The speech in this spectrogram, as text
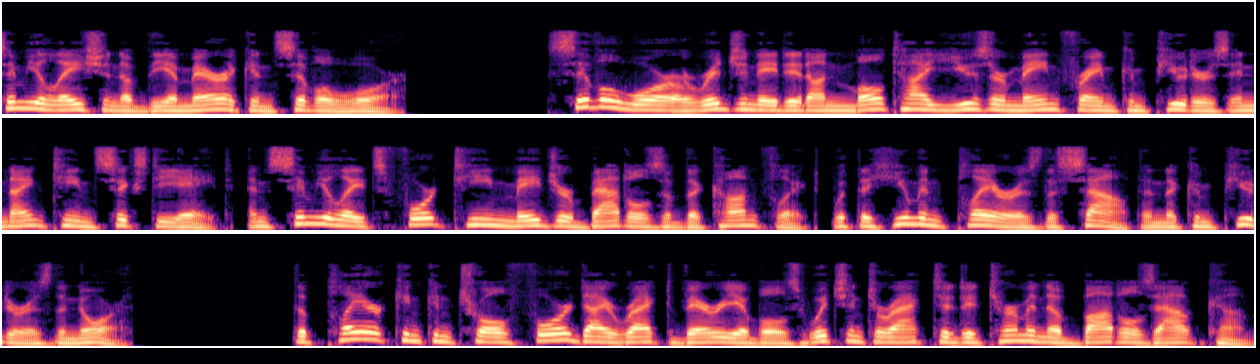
simulation of the American Civil War. Civil War originated on multi-user mainframe computers in 1968, and simulates 14 major battles of the conflict, with the human player as the South and the computer as the North. The player can control four direct variables which interact to determine a battle's outcome,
